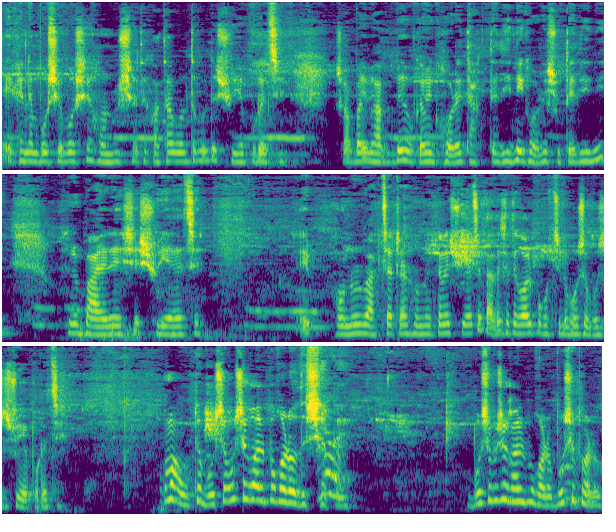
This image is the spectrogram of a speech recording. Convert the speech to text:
এখানে বসে বসে হনুর সাথে কথা বলতে বলতে শুয়ে পড়েছে। সবাই ভাববে ওকে আমি ঘরে থাকতে দিইনি, ঘরে শুতে দিইনি। বাইরে এসে শুয়ে আছে। এই হনুর বাচ্চাটা হনু এখানে শুয়ে আছে, তাদের সাথে গল্প করছিল, বসে বসে শুয়ে পড়েছে। ওমা, উঠে বসে বসে গল্প করো ওদের সাথে। বসে বসে গল্প করো, বসে পড়ো।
